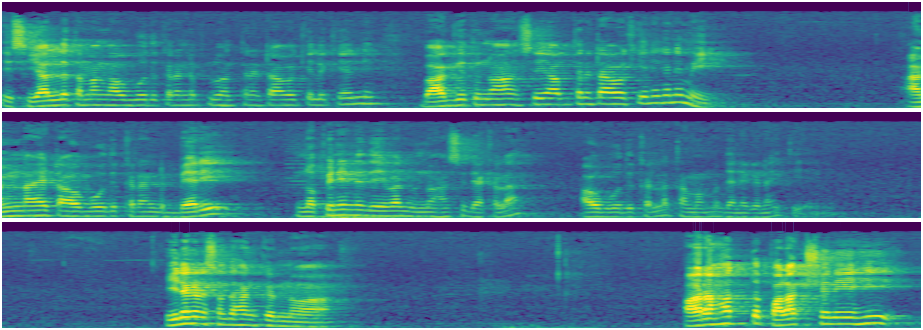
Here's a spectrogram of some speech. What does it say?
ඒ සියල්ල තමන් අවබෝධ කරගන්න පුළුවන් තැනට ආව කියලා කියන්නේ භාග්‍යතුන් වහන්සේ ආපු තැනට ආව කියන එක නෙමෙයි. අන් අයට අවබෝධ කරගන්න බැරි නොපෙනෙන දේවල් උන්වහන්සේ දැකලා අවබෝධ කරලා තමන්ම දැනගෙනයි තියෙන්නේ. ඊළඟට සඳහන් කරනවා අරහත් පලක්ෂණයෙහි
